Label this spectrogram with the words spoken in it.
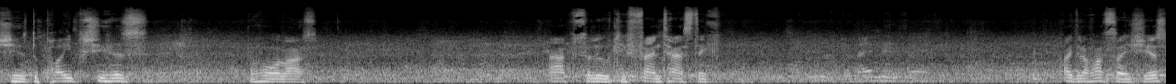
She has the pipe, she has the whole lot. Absolutely fantastic. I don't know what size she is.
